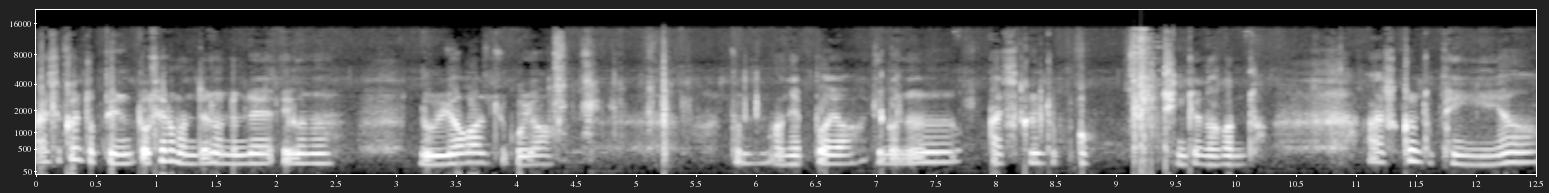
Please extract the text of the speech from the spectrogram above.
아이스크림 토핑 또 새로 만들었는데 이거는 눌려가지고요. 좀 안 예뻐요. 이거는 아이스크림 토핑 어 튕겨 나간다. 아이스크림 토핑이에요.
